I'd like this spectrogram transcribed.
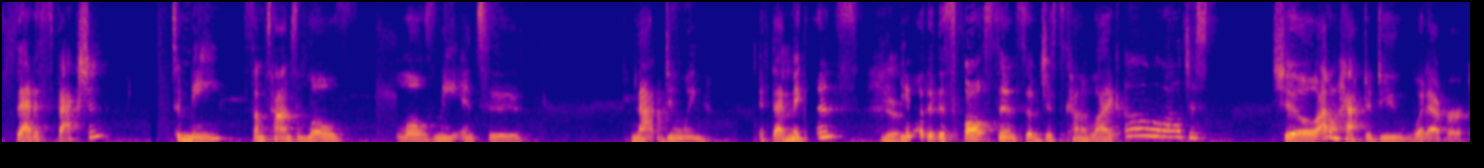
satisfaction to me sometimes lulls lulls me into not doing if that mm. makes sense yeah. you know that this false sense of just kind of like oh well i'll just chill i don't have to do whatever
